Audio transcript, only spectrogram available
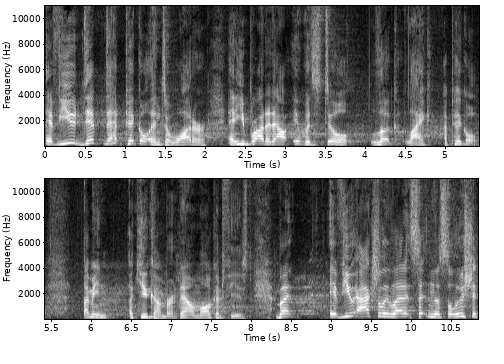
If you dipped that pickle into water and you brought it out, it would still look like a pickle. I mean, a cucumber. Now I'm all confused. But if you actually let it sit in the solution,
